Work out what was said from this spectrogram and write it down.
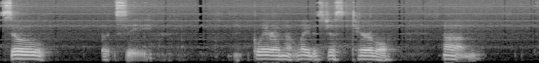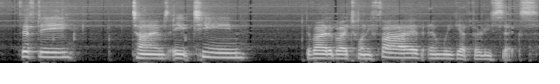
so let's see. Glare on that light is just terrible. Um, 50 times 18 divided by 25, and we get 36.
